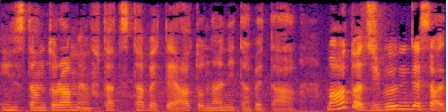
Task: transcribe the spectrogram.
インスタントラーメン2つ食べてあと何食べた？まああとは自分でさ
